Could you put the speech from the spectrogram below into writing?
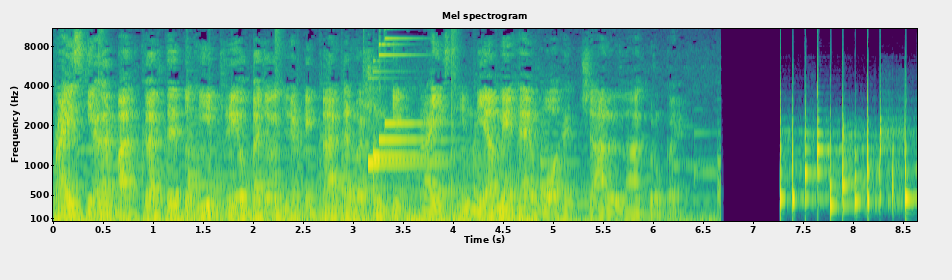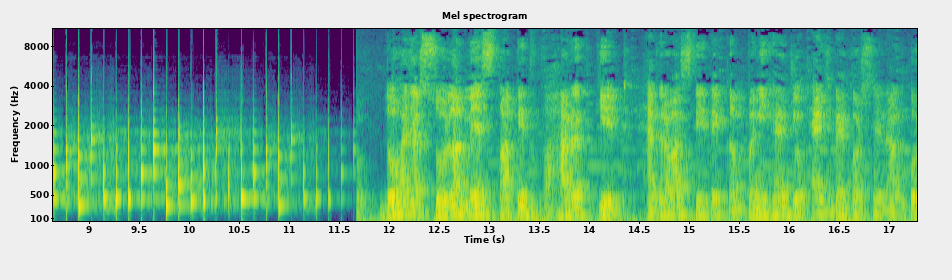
प्राइस की अगर बात करते हैं तो ई ट्रियो का जो इलेक्ट्रिक कार कन्वर्शन की प्राइस इंडिया में है, वो है चार लाख रुपए। दो हज़ार सोलह में स्थापित भारत किट, हैदराबाद स्थित एक कंपनी है जो हैचबैक और सेनान को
